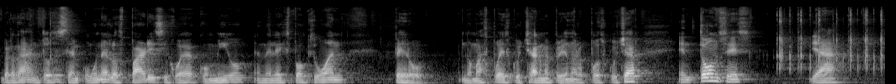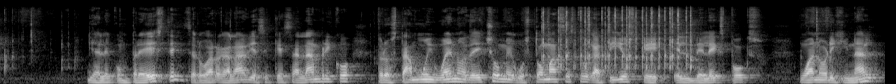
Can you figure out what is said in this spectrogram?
¿Verdad? Entonces se une a los parties y juega conmigo en el Xbox One. Pero nomás puede escucharme, pero yo no lo puedo escuchar. Entonces, ya ya le compré este, se lo voy a regalar, ya sé que es alámbrico, pero está muy bueno. De hecho, me gustó más estos gatillos que el del Xbox One original.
